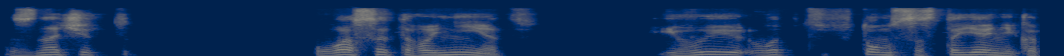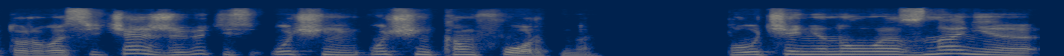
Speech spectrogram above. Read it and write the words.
значит, у вас этого нет и вы вот в том состоянии, которое у вас сейчас, живете очень, очень комфортно. Получение нового знания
